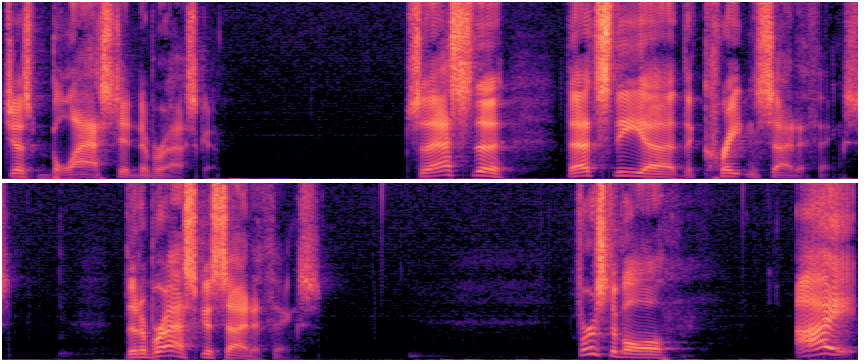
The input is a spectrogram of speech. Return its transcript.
Just blasted Nebraska. So that's the that's the uh, the Creighton side of things. The Nebraska side of things. First of all, I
